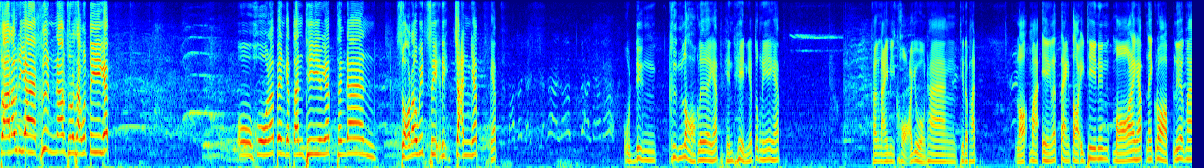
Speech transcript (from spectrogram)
สารวิทยาขึ้นนำสุรศักดิ์มนตีครับ โอ้โห แล้วเป็นกัปตันทีครับทางด้านสรวิทย์สิริจันทร์ครับครับโอ้ดึงคึงหลอกเลยครับ เห็นเห็นครับตรงนี้ครับ ข้างในมีขออยู่ของทางธีรพัฒน์เลาะมาเองแล้วแต่งต่ออีกทีนึงหมอนะครับ ในกรอบเลือกมา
